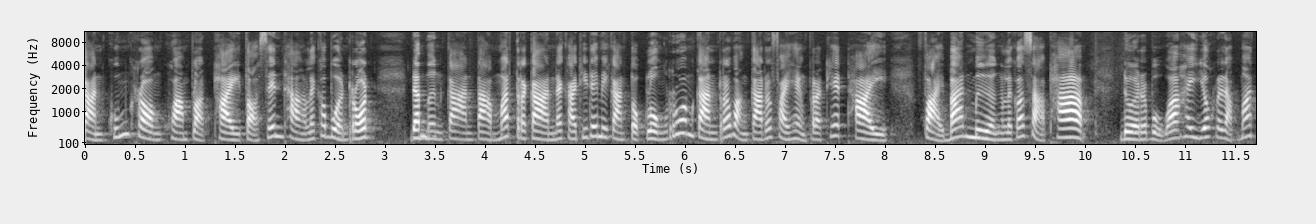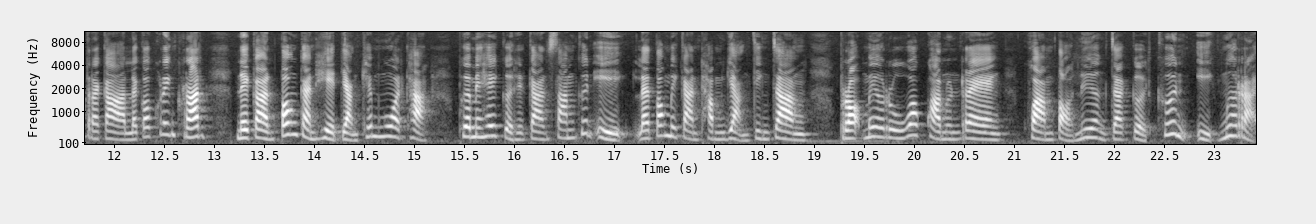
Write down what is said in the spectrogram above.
การคุ้มครองความปลอดภัยต่อเส้นทางและขบวนรถดำเนินการตามมาตรการนะคะที่ได้มีการตกลงร่วมกันระหว่างการรถไฟแห่งประเทศไทย ฝ่ายบ้านเมืองและก็สาภาพ โดยระบุว่าให้ยกระดับมาตรการ และก็เคร่งครัด ในการป้องกันเหตุอย่างเข้มงวดค่ะ เพื่อไม่ให้เกิดเหตุการณ์ซ้ำขึ้นอีก และต้องมีการทำอย่างจริงจัง เพราะไม่รู้ว่าความรุนแรง ความต่อเนื่องจะเกิดขึ้นอีกเมื่อไหร่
